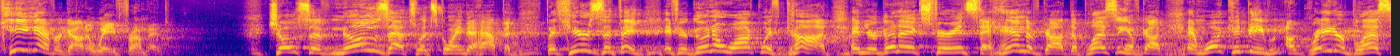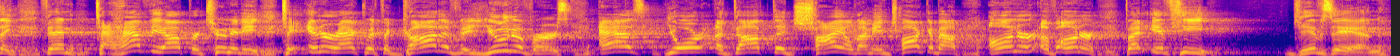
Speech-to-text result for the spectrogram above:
He never got away from it. Joseph knows that's what's going to happen. But here's the thing if you're going to walk with God and you're going to experience the hand of God, the blessing of God, and what could be a greater blessing than to have the opportunity to interact with the God of the universe as your adopted child? I mean, talk about honor of honor. But if he gives in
